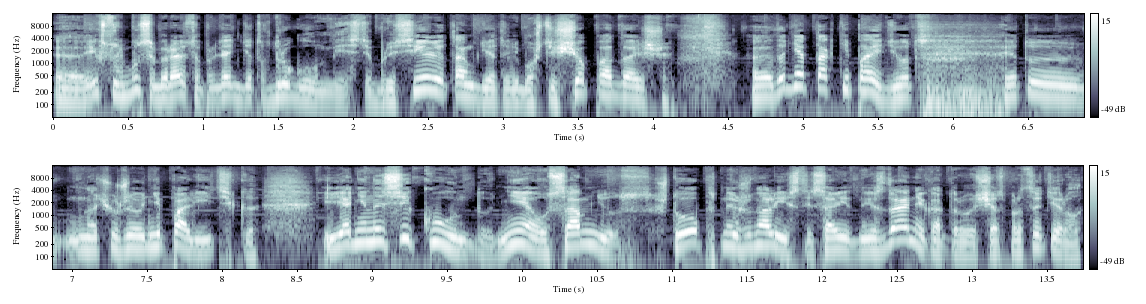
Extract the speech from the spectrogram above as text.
Э, их судьбу собираются определять где-то в другом месте. В Брюсселе там где-то, или, может, еще подальше. Э, да нет, так не пойдет. Это, иначе уже не политика. И я ни на секунду не усомнюсь, что опытные журналисты и солидные издания, которые я сейчас процитировал,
